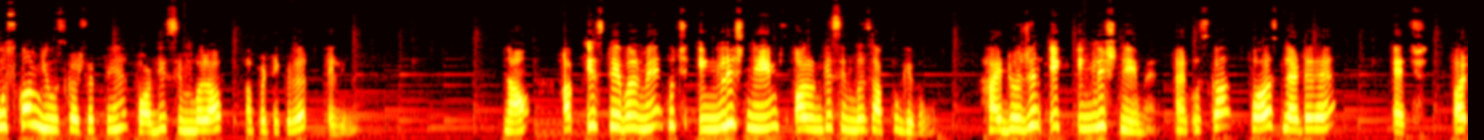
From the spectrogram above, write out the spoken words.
उसको हम यूज़ कर सकते हैं for the symbol of a particular element now अब इस टेबल में कुछ इंग्लिश नेम्स और उनके सिंबल्स आपको गिवन है हाइड्रोजन एक इंग्लिश नेम है एंड उसका फ़र्स्ट लेटर है एच और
